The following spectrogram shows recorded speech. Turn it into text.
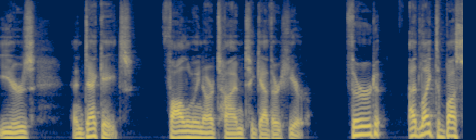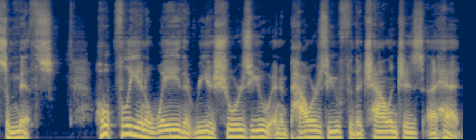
years, and decades following our time together here. Third, I'd like to bust some myths, hopefully in a way that reassures you and empowers you for the challenges ahead.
